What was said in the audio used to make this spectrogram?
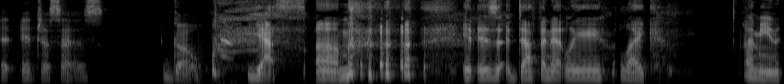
It it just says go. Yes. Um it is definitely like I mean,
